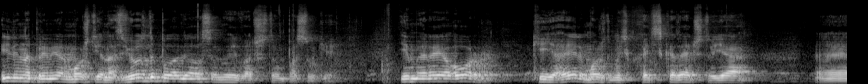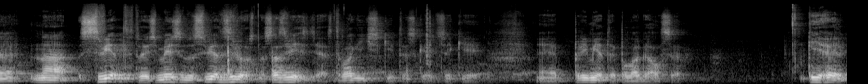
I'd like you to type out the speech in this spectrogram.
или, например, может, я на звезды полагался, он говорит в 26-м посуке. И мэре ор кияэль, может быть, хотите сказать, что я э, на свет, то есть имеется в виду свет звезд, на созвездия, астрологические, так сказать, всякие э, приметы полагался. Кияэль,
